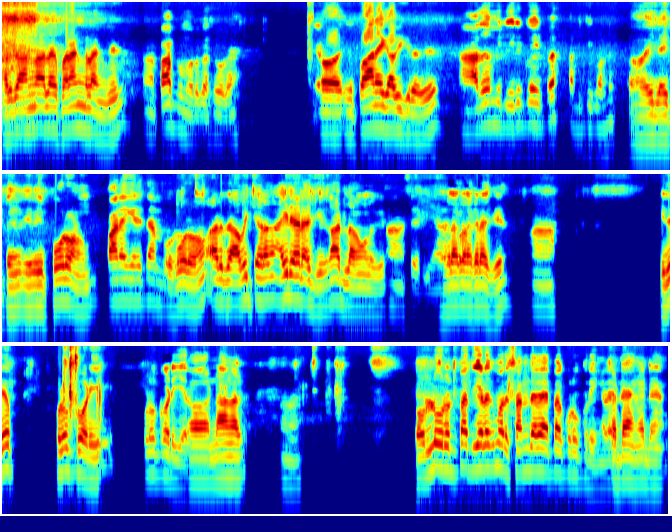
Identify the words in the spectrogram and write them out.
அதுக்கு அங்கால பனங்கிழங்கு பாப்போம் இருக்கா சோழ இது பானைக்கு அவிக்கிறது அதுவும் இது இருக்கோ இப்ப? அடிச்சு கொண்டு. இல்லை இப்போ போடணும். பானைக்கு தான் போடுறோம் அடுத்து அவிச்சாலும் ஐடியா கிடக்கு காட்டில் அவங்களுக்கு சரி. அதெல்லாம் கிடக்கு. இது புழுக்கோடி. புழுக்கொடியல் ஆ, நாங்கள். உள்ளூர் உற்பத்திகளுக்கும் ஒரு சந்தை வேப்ப கொடுக்குறீங்களே. கட்டாயம் கட்டாயம்.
